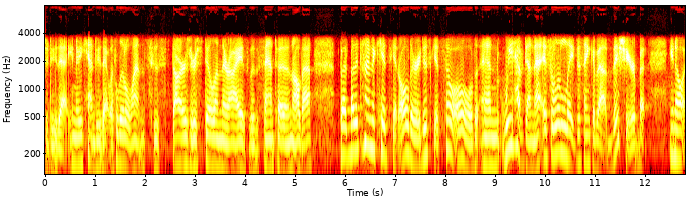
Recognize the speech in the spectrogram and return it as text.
to do that. You know, you can't do that with little ones whose stars are still in their eyes with Santa and all that. But by the time the kids get older, it just gets so old, and we have done that. It's a little late to think about this year, but you know,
